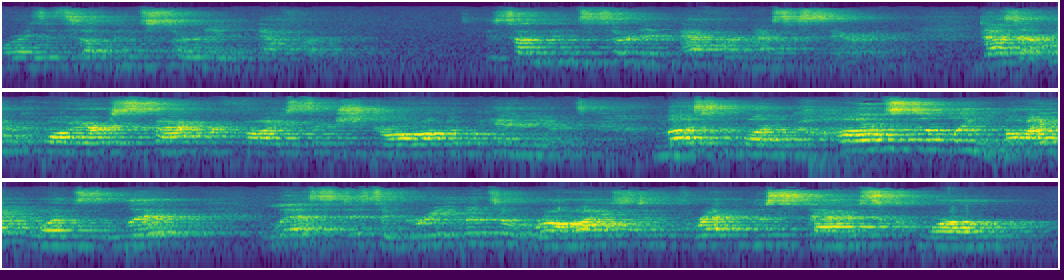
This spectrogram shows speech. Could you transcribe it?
Or is it some concerted effort? Is some concerted effort necessary? Does it require sacrificing strong opinions? Must one constantly bite one's lip lest disagreements arise to threaten the status quo?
